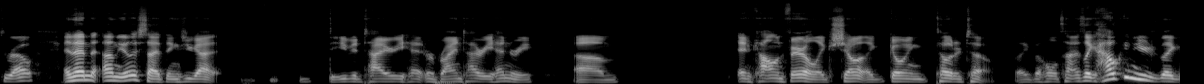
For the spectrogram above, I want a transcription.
throughout. And then on the other side things, you got David Tyree or Brian Tyree Henry, um, and Colin Farrell like showing like going toe to toe like the whole time. It's like how can you like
